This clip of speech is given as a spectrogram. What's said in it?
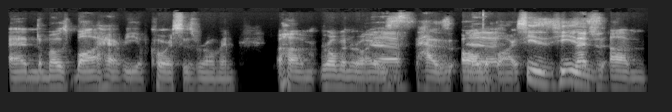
and the most bar heavy, of course, is Roman. Um, Roman Royce has all the bars. He's he's Legend. um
